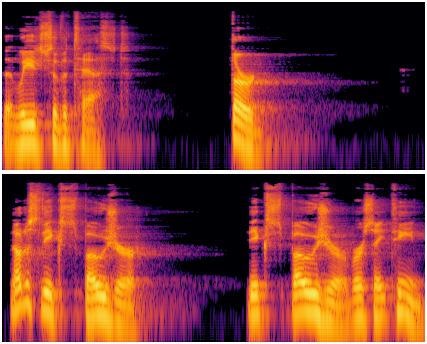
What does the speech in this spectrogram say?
that leads to the test. Third, notice the exposure. The exposure, verse 18.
